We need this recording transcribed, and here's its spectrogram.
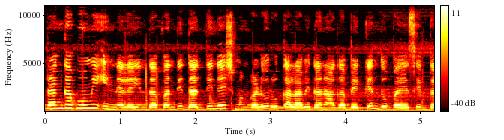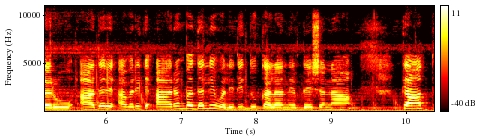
ರಂಗಭೂಮಿ ಹಿನ್ನೆಲೆಯಿಂದ ಬಂದಿದ್ದ ದಿನೇಶ್ ಮಂಗಳೂರು ಕಲಾವಿದನಾಗಬೇಕೆಂದು ಬಯಸಿದ್ದರು. ಆದರೆ ಅವರಿಗೆ ಆರಂಭದಲ್ಲಿ ಒಲಿದಿದ್ದು ಕಲಾ ನಿರ್ದೇಶನ. ಖ್ಯಾತ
